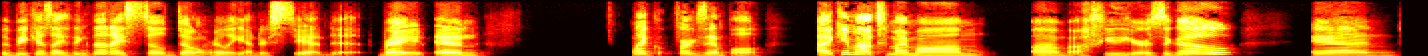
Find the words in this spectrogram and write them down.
but because I think that I still don't really understand it, right? And like for example, I came out to my mom um, a few years ago, and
